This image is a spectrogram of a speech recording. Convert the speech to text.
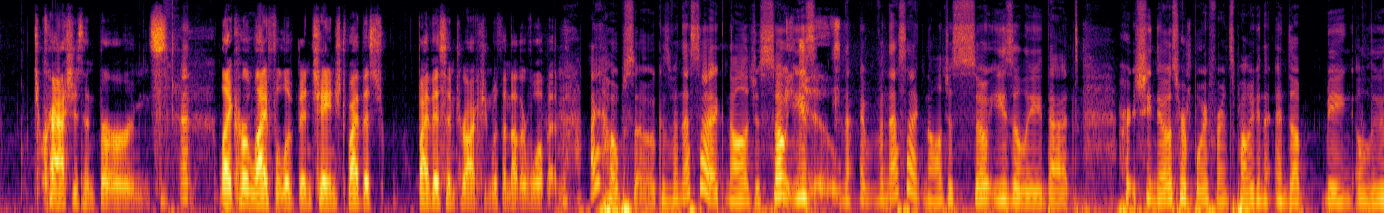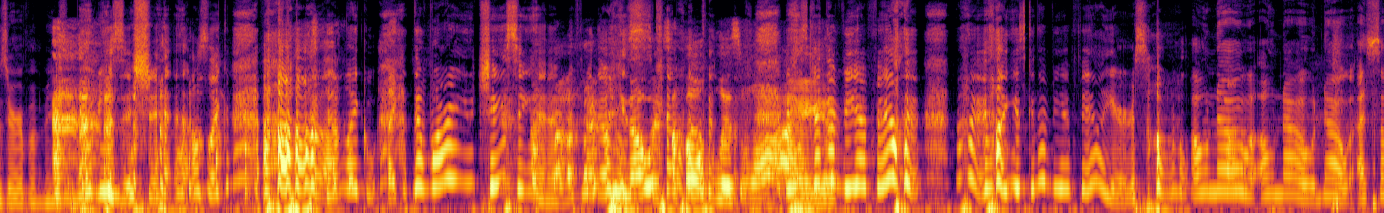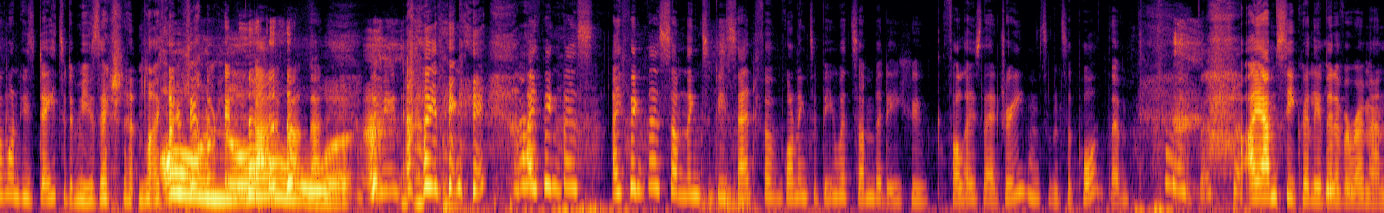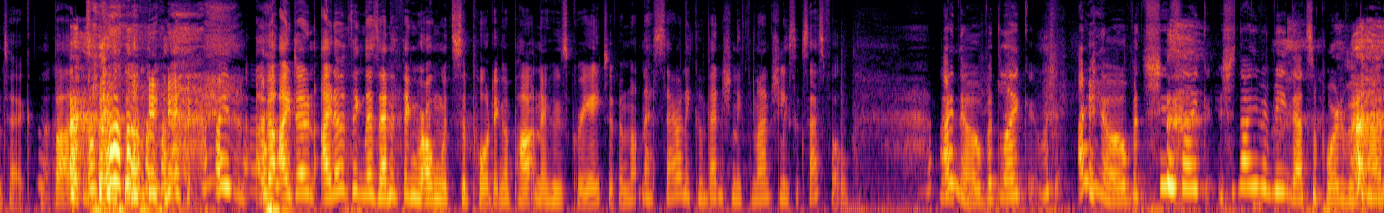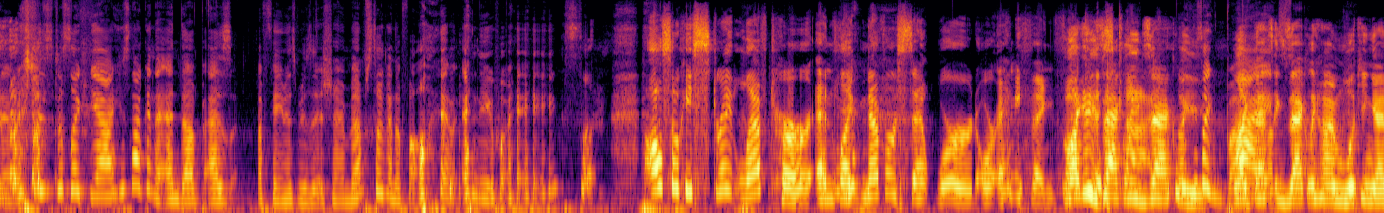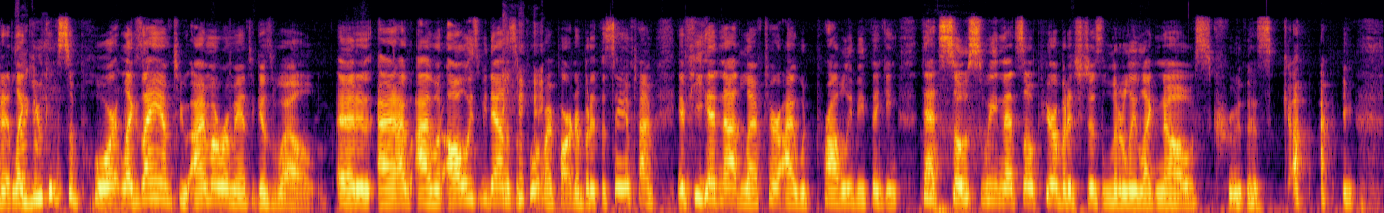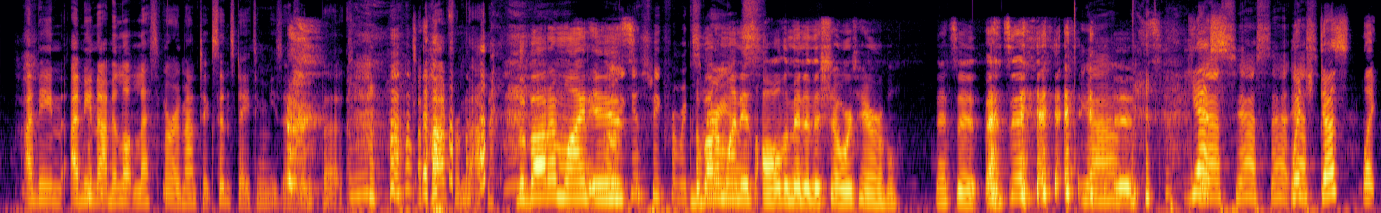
crashes and burns. And- like her life will have been changed by this by this interaction with another woman I hope so because Vanessa acknowledges so too. Vanessa acknowledges so easily that her, she knows her boyfriend's probably going to end up being a loser of a, mu- a musician. I was like, I'm like, Like- then why are you chasing him? If you know you he's know it's gonna- hopeless why He's gonna be a failure. like he's gonna be a failure. So Oh no! Oh no! No! As someone who's dated a musician, like I oh feel really bad about that. no I mean, I think, I think there's, I think there's something to be said for wanting to be with somebody who follows their dreams and support them. I am secretly a bit of a romantic, but, but I don't, I don't think there's anything wrong with supporting a partner who's creative and not necessarily conventionally financially successful. I know, but like, I know, but she's like, she's not even being that supportive about him. She's just like, yeah, he's not gonna end up as a famous musician, but I'm still gonna follow him anyway. So- Also, he straight left her and like never sent word or anything. Fuck like exactly, exactly. Like, he's like, bye. that's exactly how I'm looking at it. Like, you can support, like I am too. I'm a romantic as well, and, it, and I, I would always be down to support my partner. But at the same time, if he had not left her, I would probably be thinking that's so sweet and that's so pure. But it's just literally like, no, screw this guy. I mean, I mean, I'm a lot less of a romantic since dating a musician, but apart from that, The bottom line Oh, you is, can speak from experience. the bottom line is, all the men in the show are terrible. That's it. That's it. Yeah. Yes, yes, yes, yes. which yes. does like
